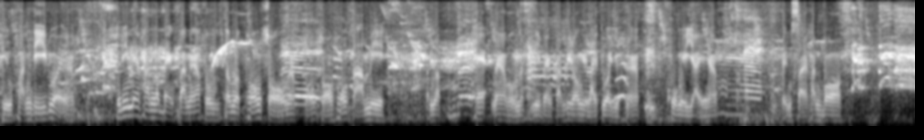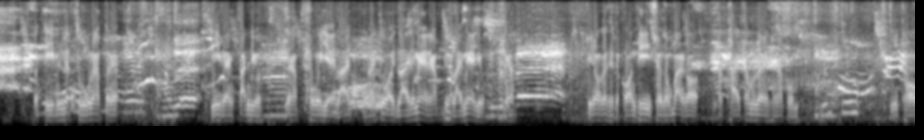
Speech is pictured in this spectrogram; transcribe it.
ผิวพรรณดีด้วยนะครับ ตัวนี้แม่พันธุ์เราแบ่งปันนะครับ ผมสำหรับท้องสองนะครับท้องสองท้องสามมีสำหรับแพะนะครับผมนะมีแบ่งปันพี่น้องอยู่หลายตัวอยู่นะครับโครงใหญ่ๆนะครับ เป็นสายพันธุ์บอปกติเป็นเลือดสูงนะครับตัวเนี้ยมีแบ่งปันอยู่นะครับโครงใหญ่ๆหลายหลายตัวหลายแม่นะครับหลายแม่อยู่นะครับ พี่น้องเกษตรกรที่ชมทางบ้านก็ทักทายเข้ามาเลยนะครับ ผม มีท้อง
